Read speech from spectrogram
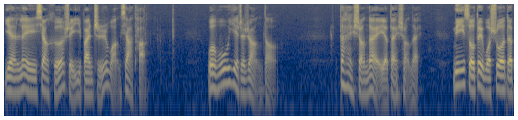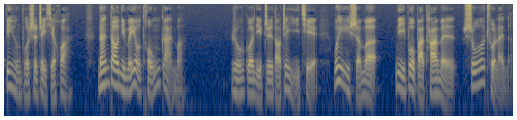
眼泪像河水一般直往下淌。我呜咽着嚷道：“带上奈呀，带上奈！”你所对我说的并不是这些话，难道你没有同感吗？如果你知道这一切，为什么你不把它们说出来呢？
